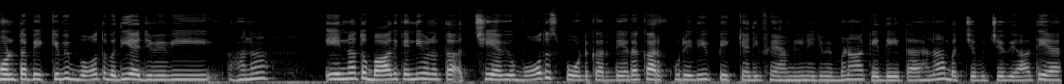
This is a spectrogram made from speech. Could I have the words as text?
ਹੁਣ ਤਾਂ ਪੇਕੇ ਵੀ ਬਹੁਤ ਵਧੀਆ ਜਿਵੇਂ ਵੀ, ਹਨਾ ਇਹਨਾਂ ਤੋਂ ਬਾਅਦ ਕਹਿੰਦੀ ਉਹਨਾਂ ਤਾਂ ਅੱਛੇ ਆ ਵੀ ਉਹ ਬਹੁਤ ਸਪੋਰਟ ਕਰਦੇ ਆ, ਇਹਦਾ ਘਰ ਘੁਰ ਦੀ ਪੇਕਿਆਂ ਦੀ ਫੈਮਿਲੀ ਨੇ ਜਿਵੇਂ ਬਣਾ ਕੇ ਦੇਤਾ, ਹਨਾ, ਬੱਚੇ ਬੁੱਚੇ ਵਿਆਹ ਤੇ ਆ।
